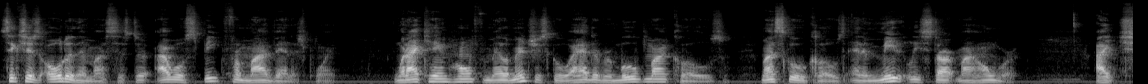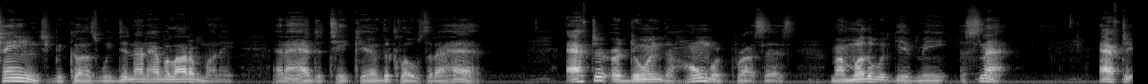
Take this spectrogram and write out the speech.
six years older than my sister, I will speak from my vantage point. When I came home from elementary school, I had to remove my clothes, my school clothes, and immediately start my homework. I changed because we did not have a lot of money and I had to take care of the clothes that I had. After or during the homework process, my mother would give me a snack. After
